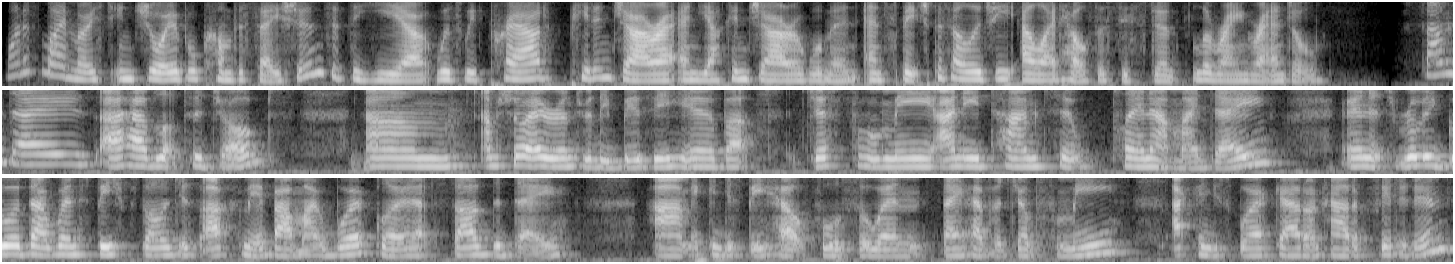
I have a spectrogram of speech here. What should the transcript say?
One of my most enjoyable conversations of the year was with proud Pitjantjatjara and Yankunytjatjara woman and speech pathology allied health assistant Lorraine Randall. Some days I have lots of jobs. Um, I'm sure everyone's really busy here, but just for me, I need time to plan out my day. And it's really good that when speech pathologists ask me about my workload at the start of the day, um, it can just be helpful. So when they have a job for me, I can just work out on how to fit it in.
